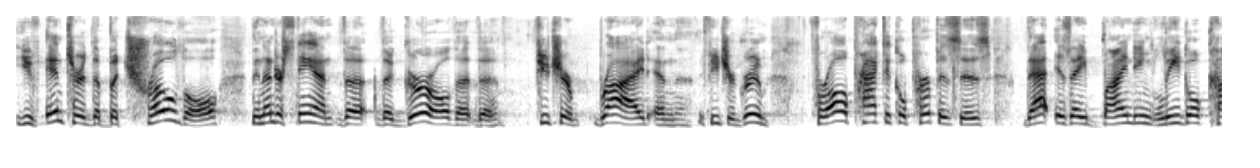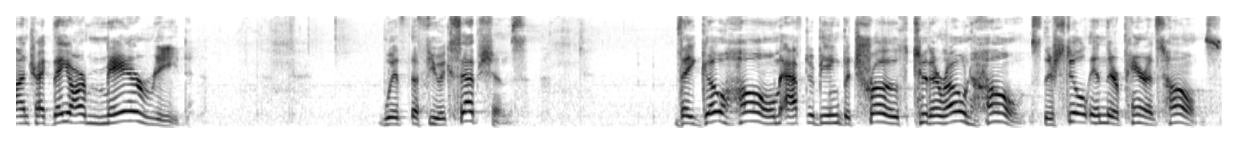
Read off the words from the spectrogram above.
you've entered the betrothal, then understand the, the girl, the, the future bride and the future groom for all practical purposes, that is a binding legal contract. They are married, with a few exceptions. They go home after being betrothed to their own homes. They're still in their parents' homes.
